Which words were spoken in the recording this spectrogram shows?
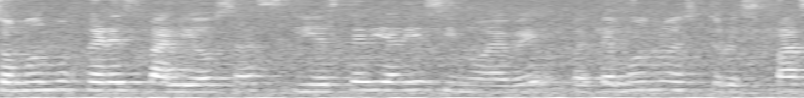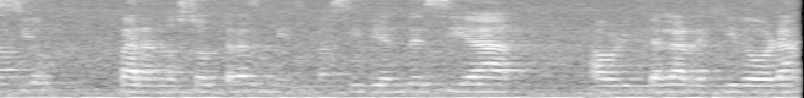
somos mujeres valiosas y este día 19 pues, nuestro espacio para nosotras mismas. Si bien decía ahorita la regidora,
